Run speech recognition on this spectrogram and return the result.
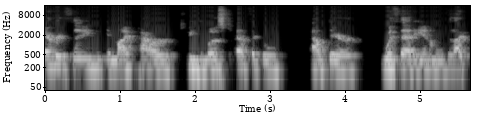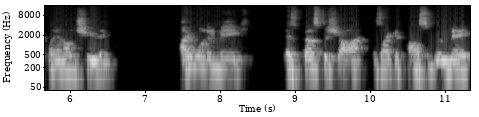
everything in my power to be the most ethical out there with that animal that I plan on shooting. I want to make as best a shot as I could possibly make.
